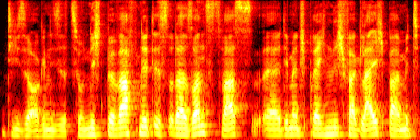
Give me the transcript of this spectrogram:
diese Organisation nicht bewaffnet ist oder sonst was, äh, dementsprechend nicht vergleichbar mit,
